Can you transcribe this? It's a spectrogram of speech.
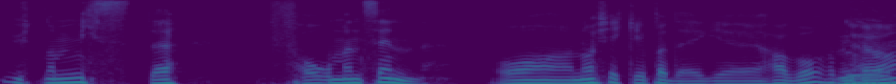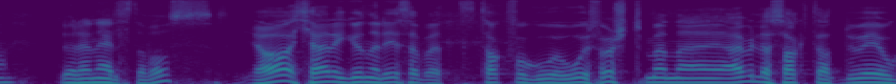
uten å miste formen sin? Og nå kikker jeg på deg, eh, Halvor. Du, ja. Du er den eldste av oss. Ja, kjære Gunn Elisabeth, takk for gode ord først. Men eh, jeg ville sagt at du er jo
